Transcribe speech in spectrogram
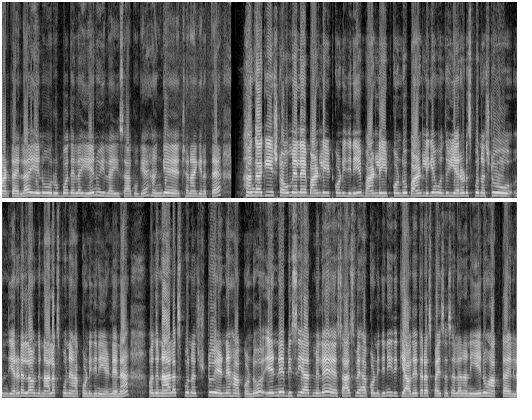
ಮಾಡ್ತಾ ಇಲ್ಲ. ಏನು ರುಬ್ಬೋದೆಲ್ಲ ಏನೂ ಇಲ್ಲ ಈ ಸಾಗುಗೆ ಹಾಗೆ ಚೆನ್ನಾಗಿರುತ್ತೆ. ಹಾಗಾಗಿ ಸ್ಟವ್ ಮೇಲೆ ಬಾಣಲಿ ಇಟ್ಕೊಂಡಿದ್ದೀನಿ. ಬಾಣಲಿ ಇಟ್ಕೊಂಡು ಬಾಣಲಿಗೆ ಒಂದು ಎರಡು ಸ್ಪೂನಷ್ಟು, ಒಂದು ಎರಡಲ್ಲ, ಒಂದು ನಾಲ್ಕು ಸ್ಪೂನೇ ಹಾಕ್ಕೊಂಡಿದ್ದೀನಿ ಎಣ್ಣೆನ. ಒಂದು ನಾಲ್ಕು ಸ್ಪೂನಷ್ಟು ಎಣ್ಣೆ ಹಾಕ್ಕೊಂಡು, ಎಣ್ಣೆ ಬಿಸಿ ಆದಮೇಲೆ ಸಾಸಿವೆ ಹಾಕ್ಕೊಂಡಿದ್ದೀನಿ. ಇದಕ್ಕೆ ಯಾವುದೇ ಥರ ಸ್ಪೈಸಸ್ ಎಲ್ಲ ನಾನು ಏನೂ ಹಾಕ್ತಾ ಇಲ್ಲ.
